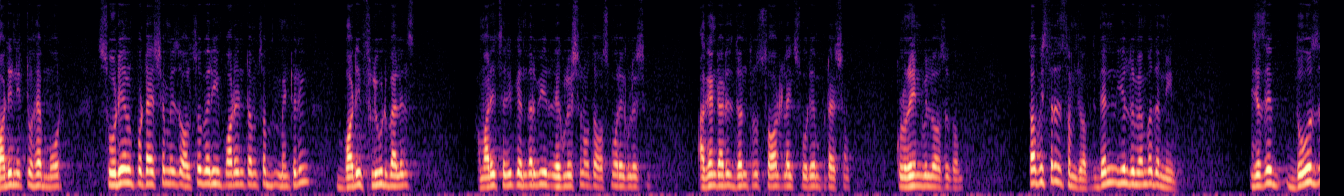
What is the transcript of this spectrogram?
body need to have more sodium and potassium is also very important in terms of maintaining body fluid balance हमारे शरीर के अंदर भी रेगुलेशन होता है osmoregulation again that is done through salt like sodium potassium chlorine will also come तो आप इस तरह से समझो आप then you'll remember the name just those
